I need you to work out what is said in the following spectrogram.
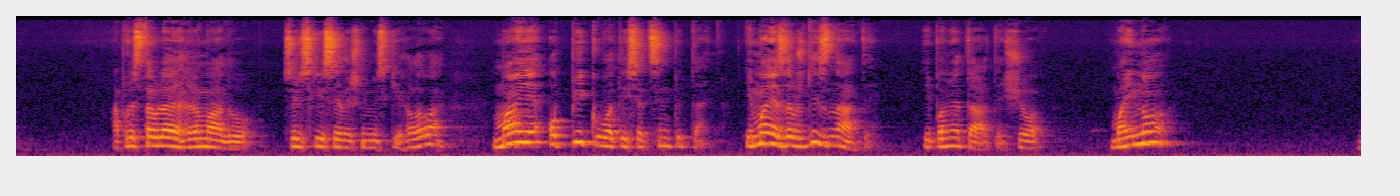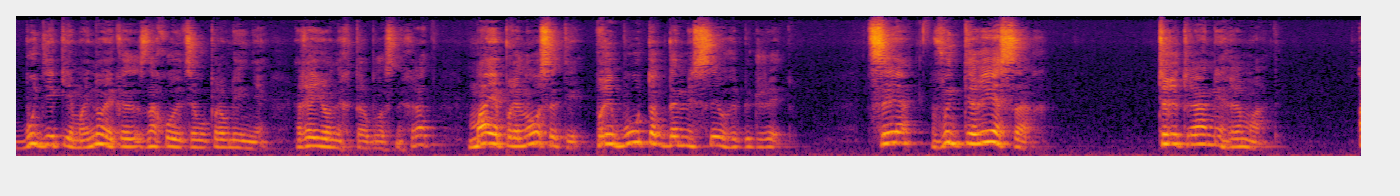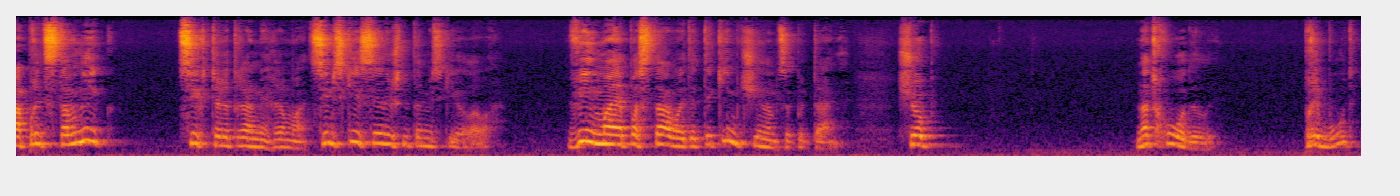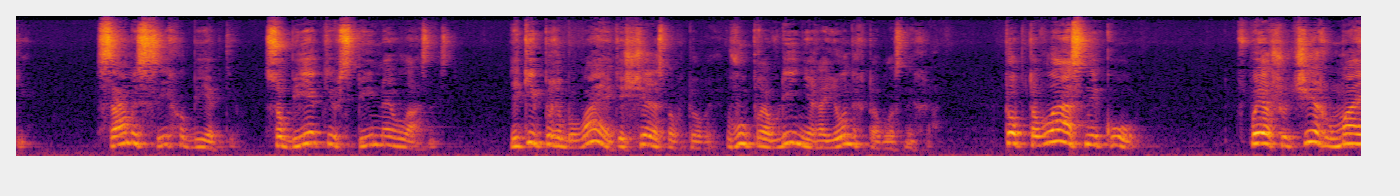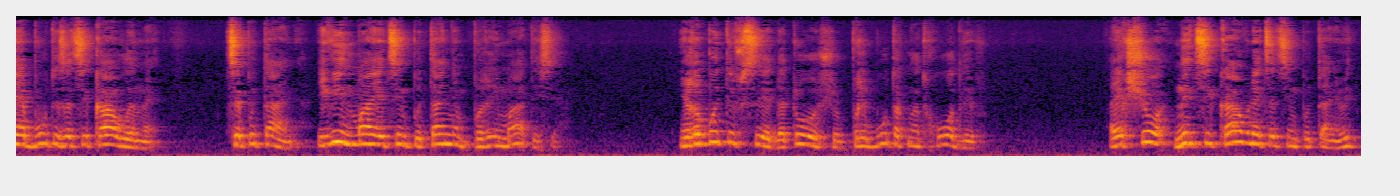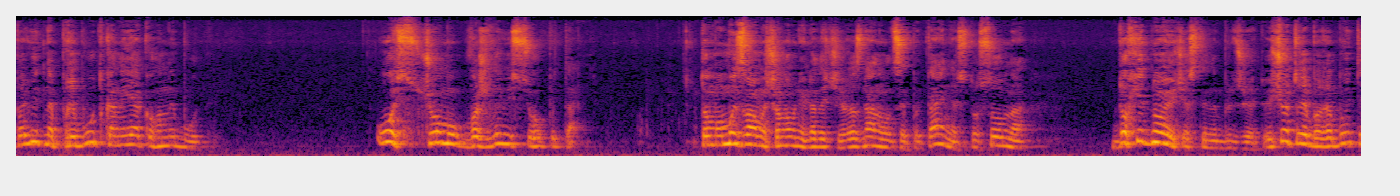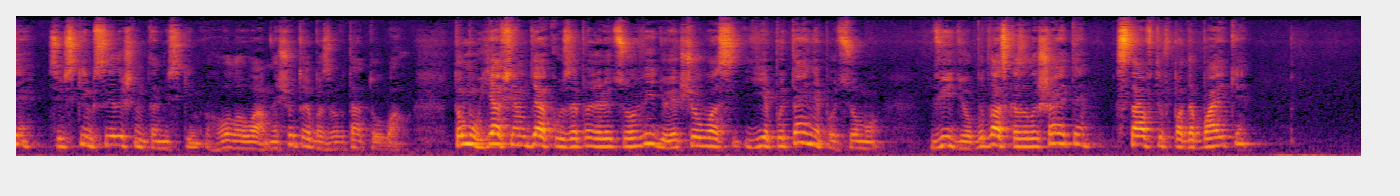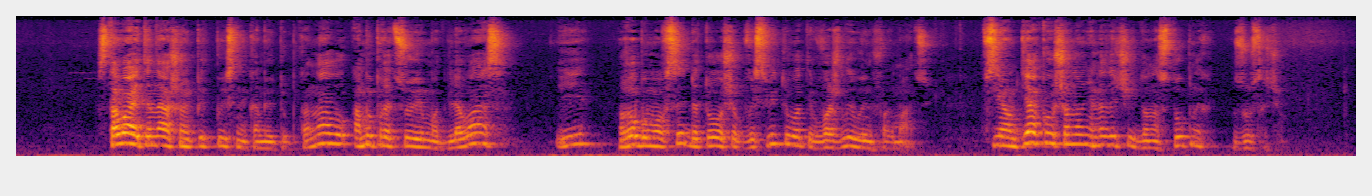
а представляє громаду сільський селищний міський голова, має опікуватися цим питанням і має завжди знати і пам'ятати, що майно, будь-яке майно, яке знаходиться в управлінні районних та обласних рад, має приносити прибуток до місцевого бюджету. Це в інтересах територіальних громад. А представник цих територіальних громад, сільський, селищний та міський голова, він має поставити таким чином це питання, щоб надходили прибутки саме з цих об'єктів, з об'єктів спільної власності, які перебувають, я ще раз повторюю, в управлінні районних та обласних рад. Тобто власнику в першу чергу має бути зацікавлене це питання. І він має цим питанням перейматися і робити все для того, щоб прибуток надходив. А якщо не цікавляться цим питанням, відповідно, прибутка ніякого не буде. Ось в чому важливість цього питання. Тому ми з вами, шановні глядачі, розглянули це питання стосовно дохідної частини бюджету. І що треба робити сільським селищним та міським головам, на що треба звертати увагу. Тому я всім дякую за перегляд цього відео. Якщо у вас є питання по цьому відео, будь ласка, залишайте, ставте вподобайки. Ставайте нашими підписниками YouTube каналу, а ми працюємо для вас і робимо все для того, щоб висвітлювати важливу інформацію. Всім вам дякую, шановні глядачі, до наступних зустрічей.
